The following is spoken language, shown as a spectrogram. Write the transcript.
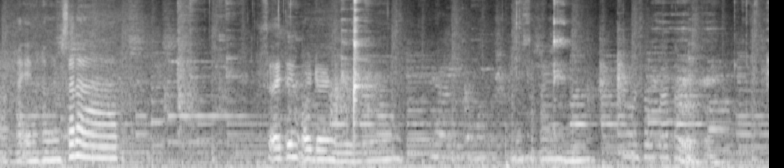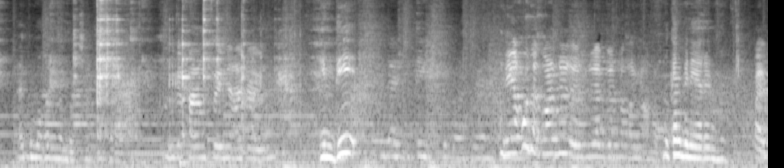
Kakain ka ng sarap. So, ito yung order namin. Nasa kanin. Masarap ata. Ay, kumuha ka na ng butchi. Hindi parang free na alal. Hindi! Hindi ako nag-order eh. Lagyan lang ano ako. Magkano binayaran mo? Five.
